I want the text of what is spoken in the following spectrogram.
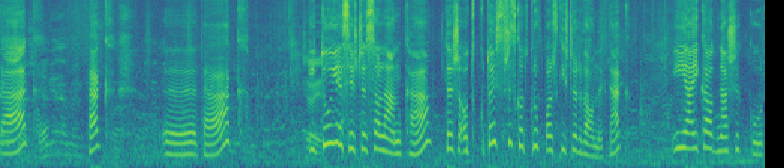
Tak, tak, yy, tak. I tu jest jeszcze solanka, też od, to jest wszystko od krów polskich czerwonych, tak? I jajka od naszych kur.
